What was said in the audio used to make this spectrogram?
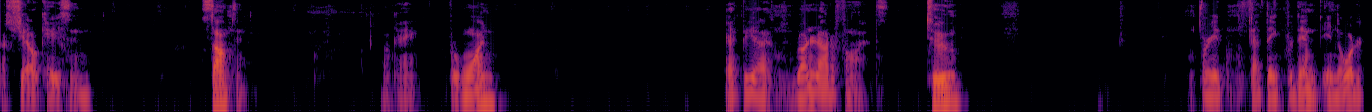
a shell casing. Something. Okay. For one, FBI running out of funds. Two, for it, I think for them, in order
